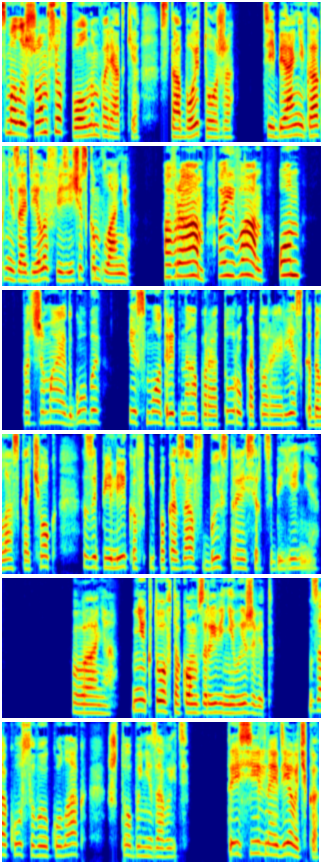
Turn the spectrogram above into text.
С малышом все в полном порядке. С тобой тоже. Тебя никак не задело в физическом плане. Авраам, а Иван, он...» Поджимает губы и смотрит на аппаратуру, которая резко дала скачок, запеликав и показав быстрое сердцебиение. «Ваня, никто в таком взрыве не выживет». Закусываю кулак, чтобы не завыть. Ты сильная девочка,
